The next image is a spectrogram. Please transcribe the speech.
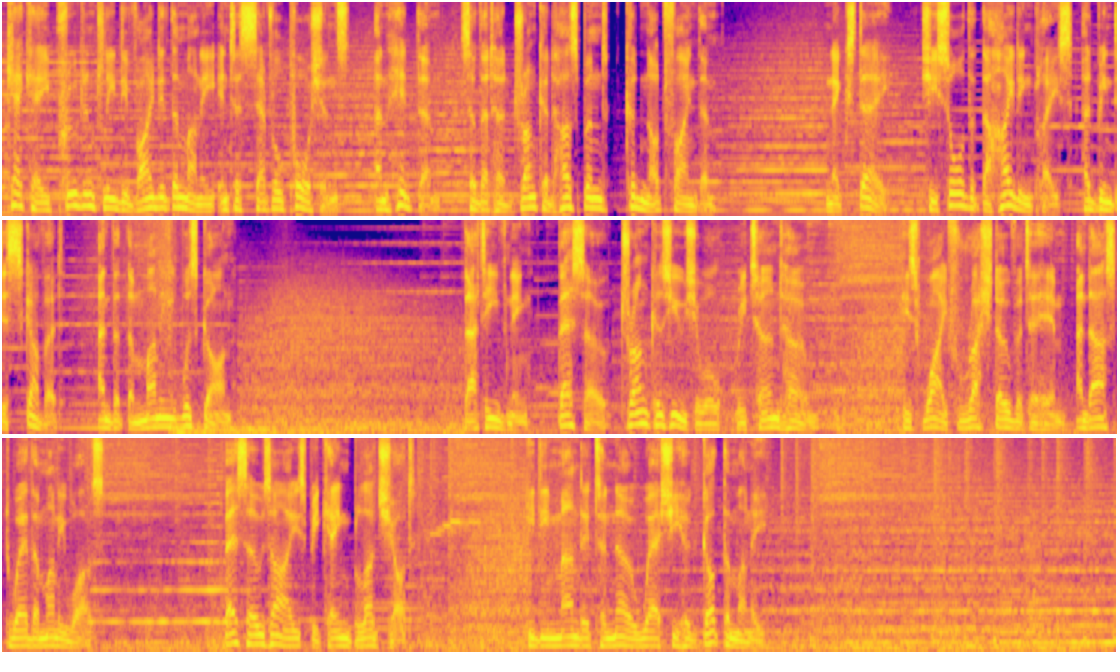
Keke prudently divided the money into several portions and hid them so that her drunkard husband could not find them. Next day, she saw that the hiding place had been discovered and that the money was gone. That evening, Besso, drunk as usual, returned home. His wife rushed over to him and asked where the money was. Besso's eyes became bloodshot. He demanded to know where she had got the money.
